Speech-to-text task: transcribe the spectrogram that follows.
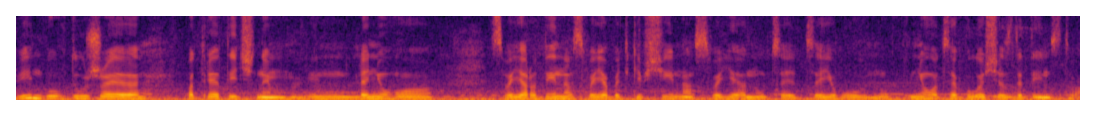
Він був дуже патріотичним. Він для нього своя родина, своя батьківщина, своє, ну це, це його. Ну в нього це було ще з дитинства.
